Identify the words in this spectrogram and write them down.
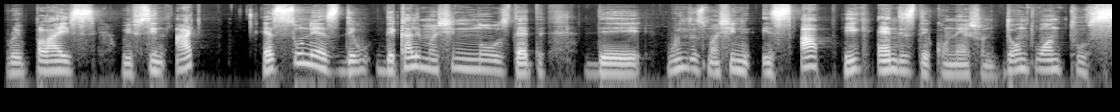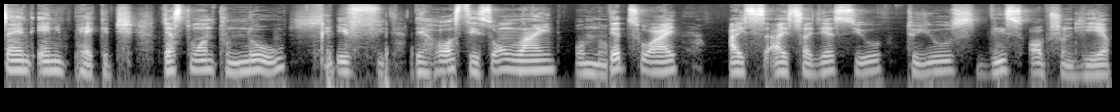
replies with SYN ACK as soon as the, the Kali machine knows that the Windows machine is up, it ends the connection. Don't want to send any package. Just want to know if the host is online or not. That's why I, I suggest you to use this option here,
